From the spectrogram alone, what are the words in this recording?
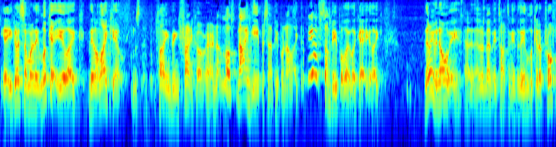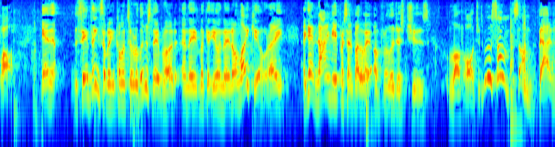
you, know, you go somewhere, and they look at you like they don't like you. I'm just telling you, being frank over here. Not most, 98% of people are not like that. But you have some people that look at you like, they don't even know me. They never met me, talk to me, but they look at a profile. And the same thing, somebody can come into a religious neighborhood and they look at you and they don't like you, right? Again, 98%, by the way, of religious Jews love all Jews. But there's some, some bad,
